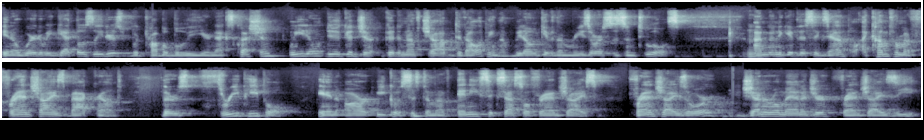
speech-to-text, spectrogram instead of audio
you know where do we get those leaders would probably be your next question. We don't do a good good enough job developing them. We don't give them resources and tools. Mm-hmm. i'm going to give this example. I come from a franchise background. There's three people in our ecosystem of any successful franchise franchisor, general manager, franchisee.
